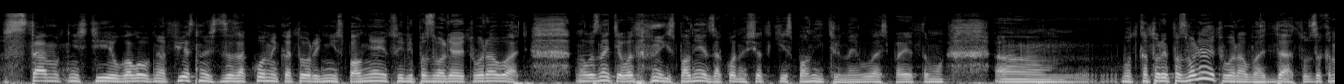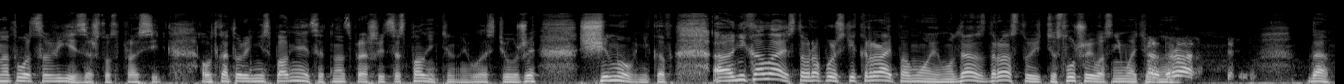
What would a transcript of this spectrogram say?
станут нести уголовную ответственность за законы, которые не исполняются или позволяют воровать. Но вы знаете, вот исполняет законы все-таки исполнительная власть, поэтому э, вот которые позволяют воровать, да, тут законотворцев есть за что спросить. А вот которые не исполняются, это надо спрашивать с исполнительной властью уже с чиновников. А, Николай, Ставропольский край, по-моему, да? Здравствуйте, слушаю вас внимательно. Здравствуйте. Да.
